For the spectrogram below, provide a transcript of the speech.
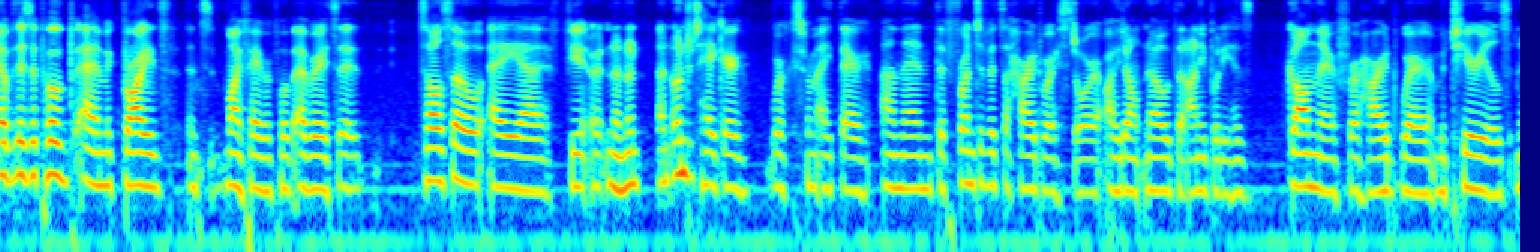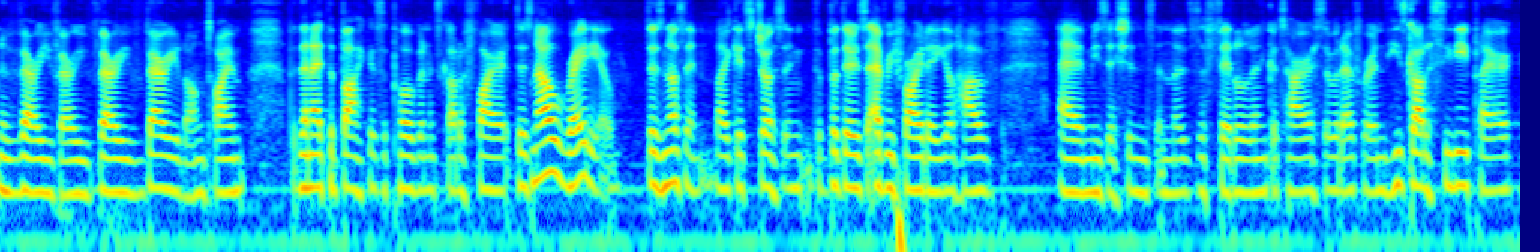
no, but there's a pub, uh, McBride's. It's my favorite pub ever. It's a, it's also a uh, fu- uh, no, no, an undertaker works from out there, and then the front of it's a hardware store. I don't know that anybody has gone there for hardware materials in a very, very, very, very long time. But then out the back is a pub, and it's got a fire. There's no radio. There's nothing. Like it's just. In, but there's every Friday you'll have. Uh, musicians and there's a fiddle and guitarist or whatever and he's got a CD player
